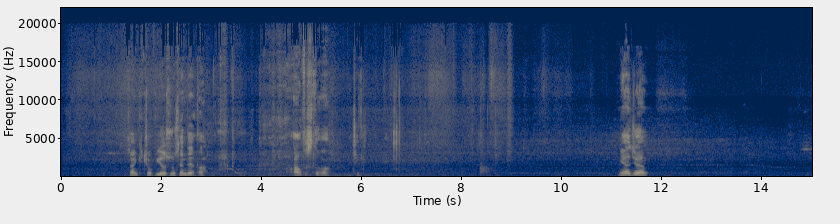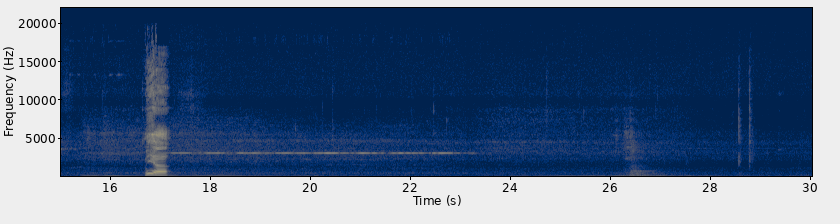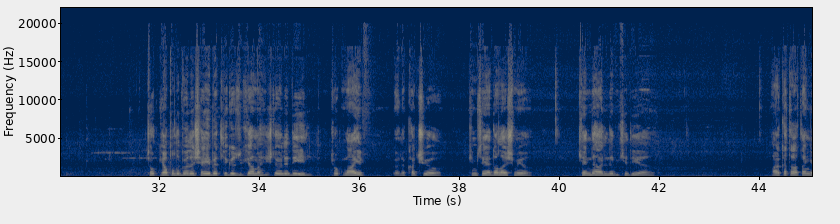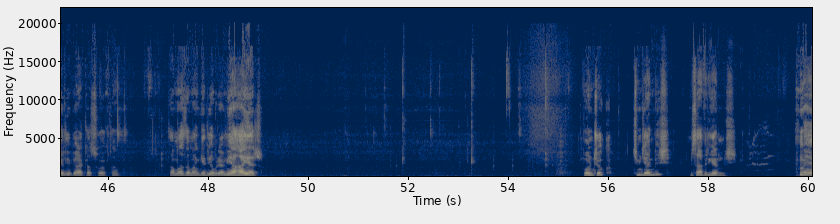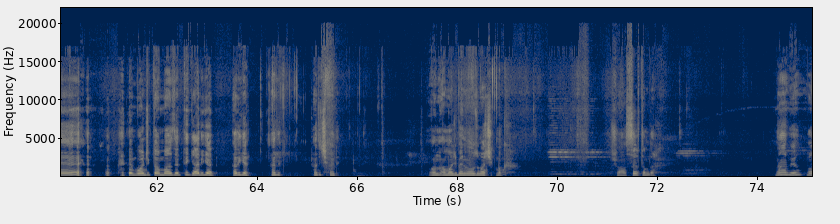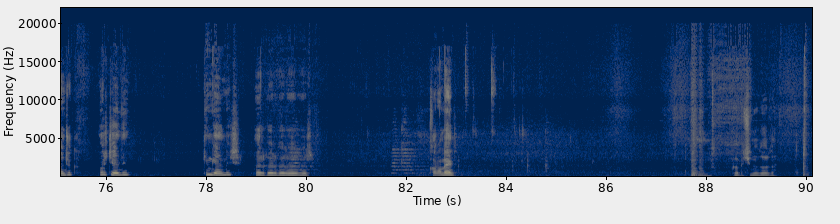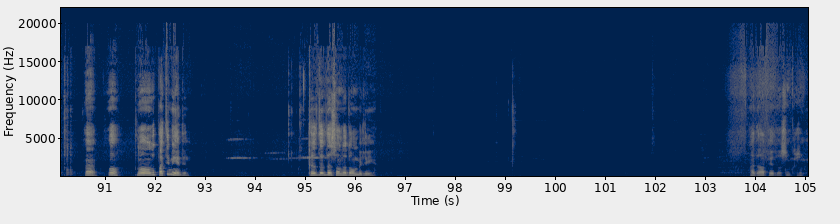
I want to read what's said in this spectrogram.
Sanki çok yiyorsun sen de al. Al fıstığım al. Çekil. Mia'cığım. Mia. Çok yapılı böyle heybetli gözüküyor ama hiç de öyle değil. Çok naif. Böyle kaçıyor. Kimseye dalaşmıyor. Kendi halinde bir kedi ya. Arka taraftan geliyor. Bir arka sokaktan. Zaman zaman geliyor buraya. Mia hayır. Boncuk. Kim gelmiş? Misafir gelmiş. Boncuktan bahsettik. Hadi gel. Hadi gel. Hadi. Hadi çık hadi. Onun amacı benim omzuma çıkmak. Şu an sırtımda. Ne yapıyorsun Boncuk? Hoş geldin. Kim gelmiş? Hır hır hır hır hır. Karamel. Cappuccino da orada. Ha, o. Ne oldu? Pati mi yedin? Kızdırdın sonra dombiliyi. Hadi afiyet olsun kuzum.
